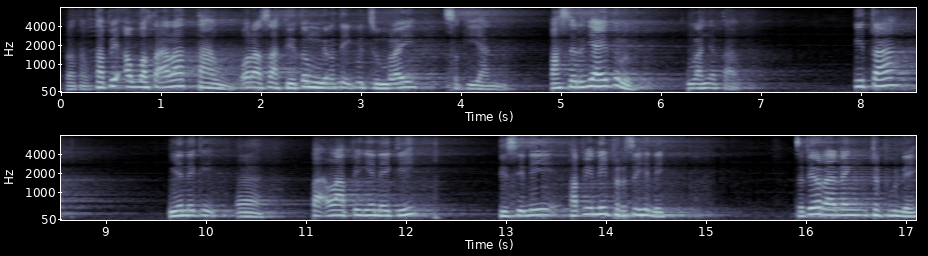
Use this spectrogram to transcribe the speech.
Tapi Allah Ta'ala tahu Orang sah dihitung ngerti itu jumlahnya sekian Pasirnya itu loh Jumlahnya tahu Kita iki eh, tak lapi iki di sini tapi ini bersih ini jadi orang yang debune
